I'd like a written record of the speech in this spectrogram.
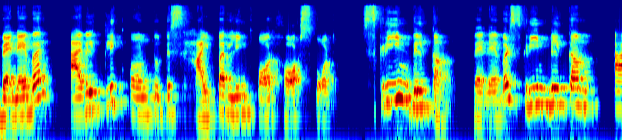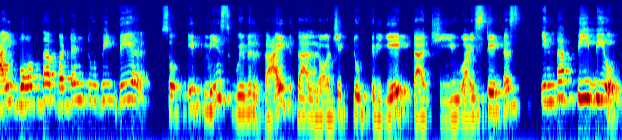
Whenever I will click onto this hyperlink or hotspot, screen will come. Whenever screen will come, I want the button to be there. So it means we will write the logic to create the GUI status in the PBO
